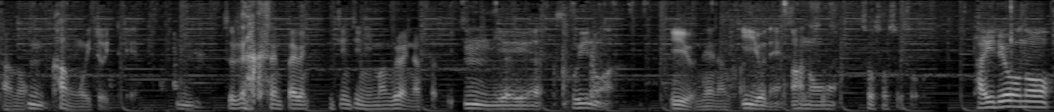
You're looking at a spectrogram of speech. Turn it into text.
あの、うん。缶置いといて。うんそれでなんか先輩が1日2万ぐらいになったってう。言ってんいやいやそういうのは。いいよねなんか。いいよね。あのそうそうそうそう。大量の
